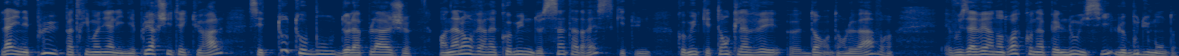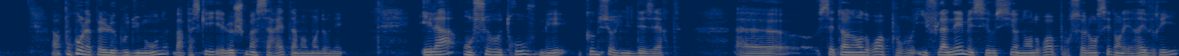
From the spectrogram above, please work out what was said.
là, il n'est plus patrimonial, il n'est plus architectural, c'est tout au bout de la plage, en allant vers la commune de Sainte-Adresse, qui est une commune qui est enclavée euh, dans, dans le Havre. Vous avez un endroit qu'on appelle, nous, ici, le bout du monde. Alors pourquoi on l'appelle le bout du monde? Bah Parce que le chemin s'arrête à un moment donné. Et là, on se retrouve, mais comme sur une île déserte. Euh, c'est un endroit pour y flâner, mais c'est aussi un endroit pour se lancer dans les rêveries,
